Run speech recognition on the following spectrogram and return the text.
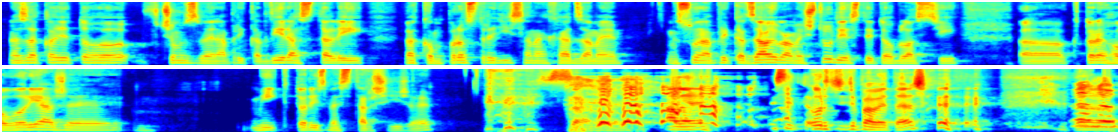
na základe toho, v čom sme napríklad vyrastali, v akom prostredí sa nachádzame. Sú napríklad zaujímavé štúdie z tejto oblasti, uh, ktoré hovoria, že my, ktorí sme starší, že? Ale ty si to určite pamätáš. Áno.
